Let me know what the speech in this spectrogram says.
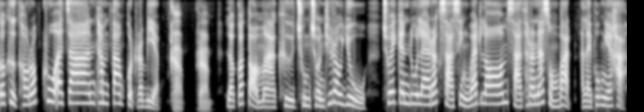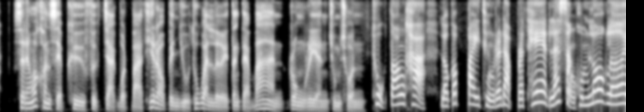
ก็คือเคารพครูอาจารย์ทำตามกฎระเบียบ ครับ ครับ แล้วก็ต่อมาคือชุมชนที่เราอยู่ ช่วยกันดูแลรักษาสิ่งแวดล้อม สาธารณสมบัติอะไรพวกเนี้ยค่ะ แสดงว่าคอนเซปต์คือฝึกจากบทบาทที่เราเป็นอยู่ทุกวันเลยตั้งแต่บ้าน โรงเรียนชุมชน ถูกต้องค่ะ แล้วก็ไปถึงระดับประเทศและสังคมโลกเลย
